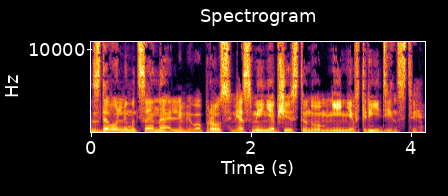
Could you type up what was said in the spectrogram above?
с довольно эмоциональными вопросами о смене общественного мнения в триединстве.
